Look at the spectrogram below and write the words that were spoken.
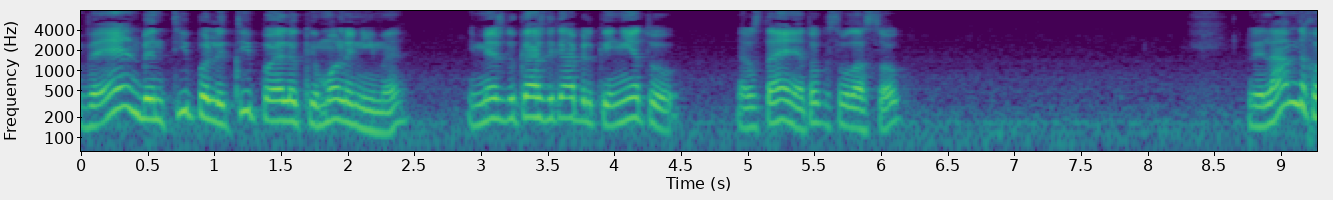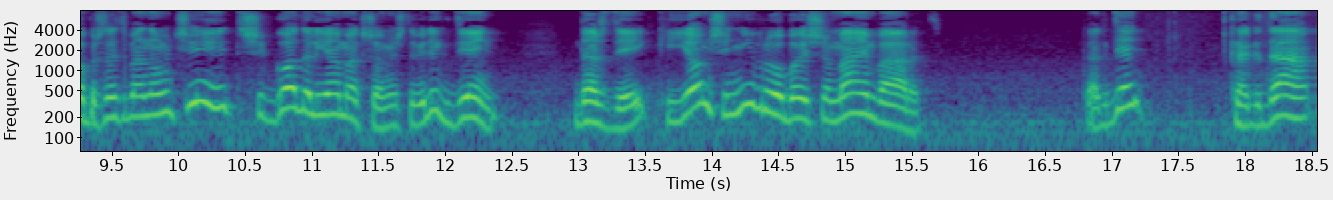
Вен бен типа ли типа эле кемоле ниме. И между каждой капелькой нету расстояния, только с волосок. Лиламдахо пришло тебя научить, шигода ли акшоми, что велик день дождей, кием нивру больше маем варец. Как день, когда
